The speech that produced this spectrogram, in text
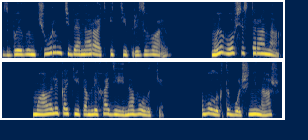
с боевым чуром тебя нарать идти призываю. Мы вовсе сторона. Мало ли какие там лиходеи на Волоке. Волок-то больше не наш.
